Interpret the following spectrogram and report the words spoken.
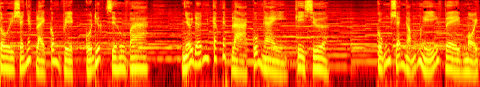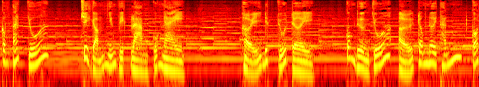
Tôi sẽ nhắc lại công việc của Đức Giê-hô-va, nhớ đến các phép lạ của Ngài khi xưa. Cũng sẽ ngẫm nghĩ về mọi công tác Chúa, suy gẫm những việc làm của Ngài. Hỡi Đức Chúa Trời, con đường Chúa ở trong nơi thánh có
